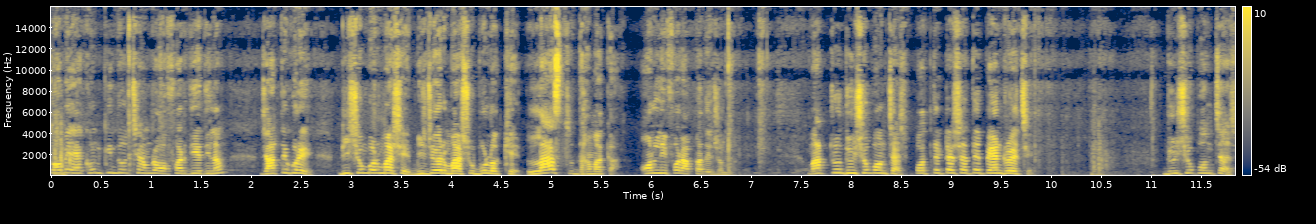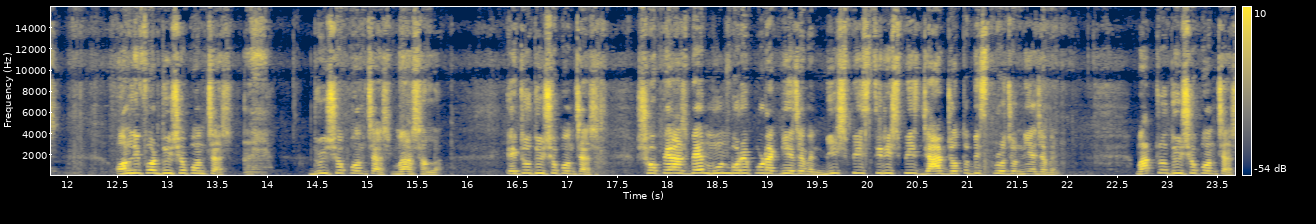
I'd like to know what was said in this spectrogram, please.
তবে এখন কিন্তু হচ্ছে আমরা অফার দিয়ে দিলাম। যাতে করে ডিসেম্বর মাসে, বিজয়ের মাস উপলক্ষে লাস্ট ধামাকা অনলি ফর আপনাদের জন্য। মাত্র দুইশো পঞ্চাশ, প্রত্যেকটার সাথে প্যান্ট রয়েছে। দুইশো পঞ্চাশ অনলি ফর দুইশো পঞ্চাশ দুইশো পঞ্চাশ মাশাল্লাহ এটু দুইশো পঞ্চাশ। শপে আসবেন, মন ভরে প্রোডাক্ট নিয়ে যাবেন, বিশ পিস তিরিশ পিস যার যত পিস প্রয়োজন নিয়ে যাবেন। মাত্র দুইশো পঞ্চাশ।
